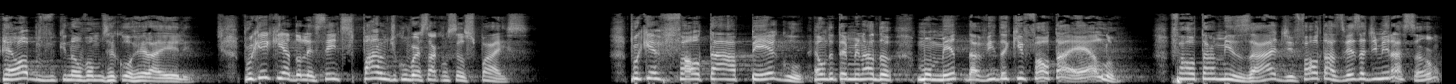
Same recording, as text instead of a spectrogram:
É óbvio que não vamos recorrer a Ele. Por que, que adolescentes param de conversar com seus pais? Porque falta apego. É um determinado momento da vida que falta elo, falta amizade, falta às vezes admiração.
